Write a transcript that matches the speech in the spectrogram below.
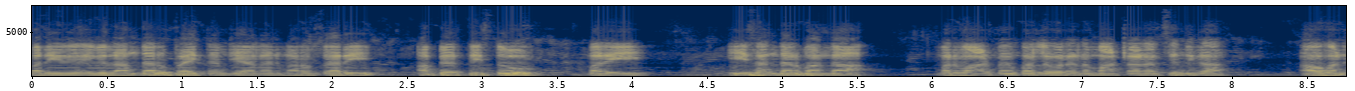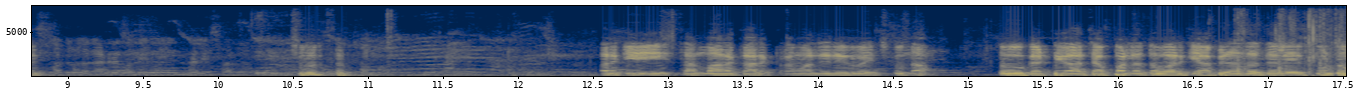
మరి వీళ్ళందరూ ప్రయత్నం చేయాలని మరొకసారి అభ్యర్థిస్తూ మరి ఈ సందర్భంగా మరి వార్డు మెంబర్లు ఎవరైనా మాట్లాడాల్సిందిగా ఆహ్వానిస్తారు వారికి సన్మాన కార్యక్రమాన్ని నిర్వహించుకుందాం. సో గట్టిగా చప్పట్లతో వారికి అభినందన తెలియజేసుకుంటూ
